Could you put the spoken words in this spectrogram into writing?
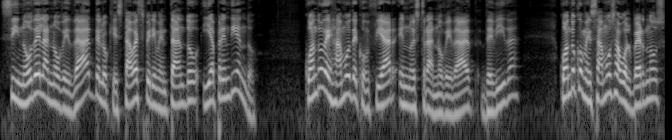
sino de la novedad de lo que estaba experimentando y aprendiendo. ¿Cuándo dejamos de confiar en nuestra novedad de vida? ¿Cuándo comenzamos a volvernos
